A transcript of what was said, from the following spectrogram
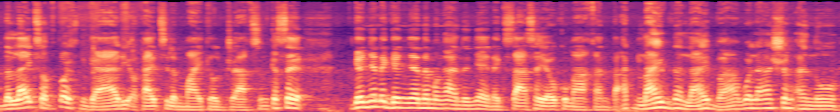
the likes of course ni Gary o kahit sila Michael Jackson. Kasi, ganyan na ganyan na mga ano niya, eh, nagsasayaw, kumakanta. At live na live ah, wala siyang ano,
